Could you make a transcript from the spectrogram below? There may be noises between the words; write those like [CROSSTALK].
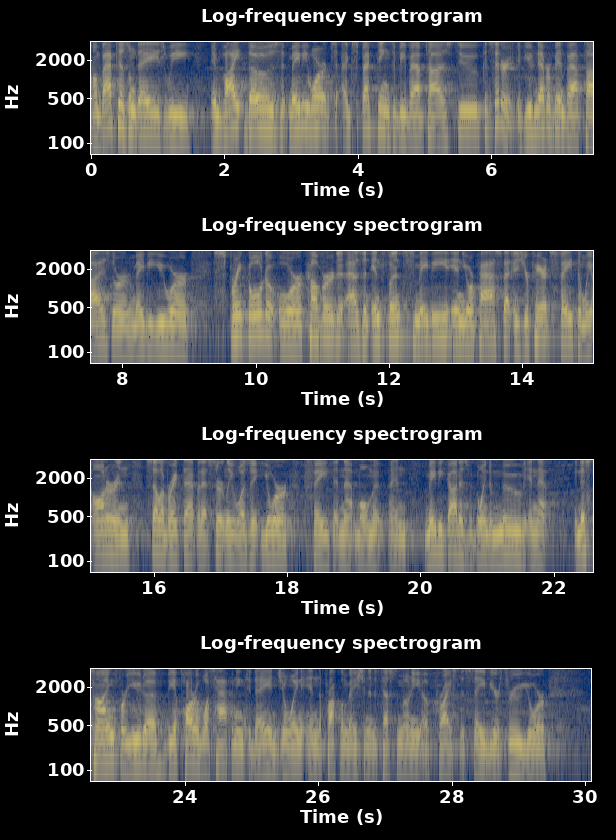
On baptism days, we invite those that maybe weren't expecting to be baptized to consider it. If you've never been baptized, or maybe you were sprinkled or covered as an infant, maybe in your past. That is your parents' faith, and we honor and celebrate that, but that certainly wasn't your faith in that moment. And maybe God is going to move in that. In this time, for you to be a part of what's happening today and join in the proclamation and the testimony of Christ as Savior through your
